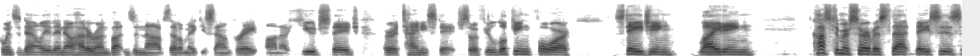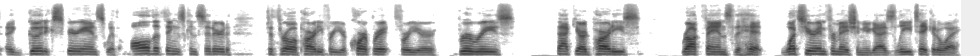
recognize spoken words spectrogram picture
Coincidentally, they know how to run buttons and knobs that'll make you sound great on a huge stage or a tiny stage. So if you're looking for staging, lighting, customer service that bases a good experience with all the things considered to throw a party for your corporate, for your breweries, backyard parties. rock fans, the hit. What's your information, you guys? Lee, take it away.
